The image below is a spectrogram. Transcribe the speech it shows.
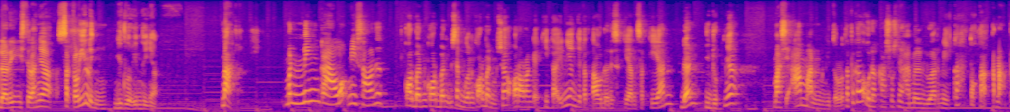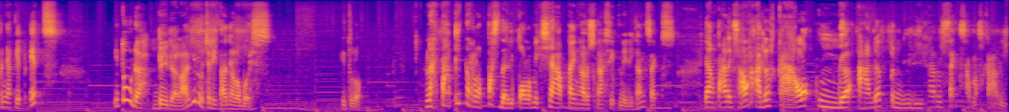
dari istilahnya sekeliling gitu loh intinya. Nah, mending kalau misalnya korban-korban, bisa bukan korban, misalnya orang-orang kayak kita ini yang kita tahu dari sekian-sekian dan hidupnya masih aman gitu loh. Tapi kalau udah kasusnya hamil di luar nikah atau kena penyakit AIDS, itu udah beda lagi loh ceritanya loh boys. Gitu loh. Nah, tapi terlepas dari polemik siapa yang harus ngasih pendidikan seks, yang paling salah adalah kalau nggak ada pendidikan seks sama sekali.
